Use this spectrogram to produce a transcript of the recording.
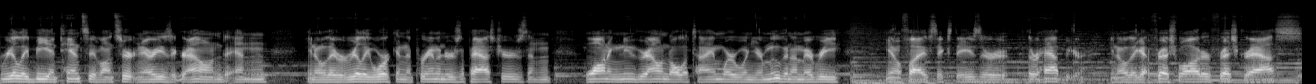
really be intensive on certain areas of ground and you know they were really working the perimeters of pastures and wanting new ground all the time where when you're moving them every you know five six days they're they're happier. You know they got fresh water fresh grass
